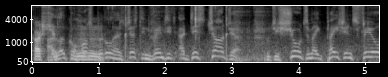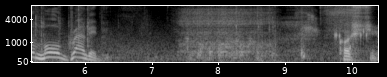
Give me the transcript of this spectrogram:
Kości. Our local hospital has just invented a discharger, which is sure to make patients feel more grounded. Kości.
